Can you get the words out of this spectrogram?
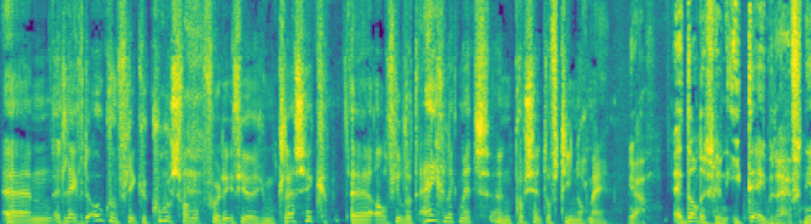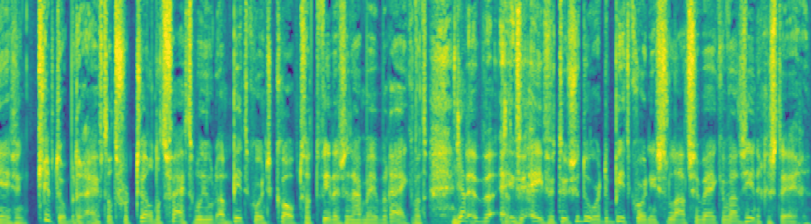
Ja. Um, het leverde ook een flinke koersval op voor de Ethereum Classic. Uh, al viel dat eigenlijk met een procent of tien nog mee. Ja, en dan is er een IT-bedrijf, niet eens een cryptobedrijf... dat voor 250 miljoen aan bitcoins koopt. Wat willen ze daarmee bereiken? Want ja, even, even tussendoor, de bitcoin is de laatste weken waanzinnig gestegen.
